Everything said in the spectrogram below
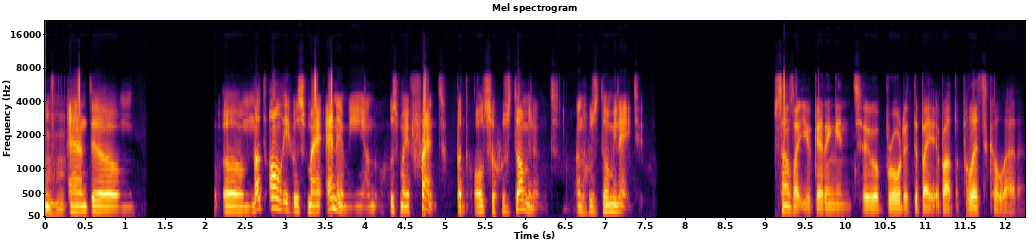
Mm-hmm. And um, um, not only who's my enemy and who's my friend, but also who's dominant and who's dominated. Sounds like you're getting into a broader debate about the political there, then.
